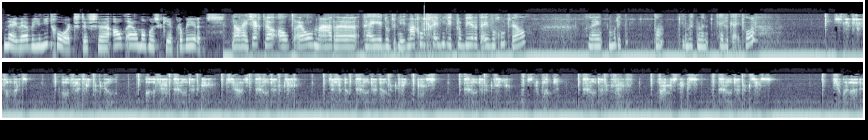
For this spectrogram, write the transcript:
Nee, we hebben je niet gehoord. Dus uh, Alt-L nog eens een keer. Probeer het. Nou, hij zegt wel Alt-L, maar uh, hij doet het niet. Maar goed, geef niet. Ik probeer het even goed wel. Alleen moet ik dan met mijn... Even kijken hoor. Snack 500. Hoofdletter 0. Alle vijf groter 1. Zout groter 2. Tussendoor groter dan 3. S. Groter 4. Snoepgoed. Groter 5. Warme snacks. Groter 6. Chocolade.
